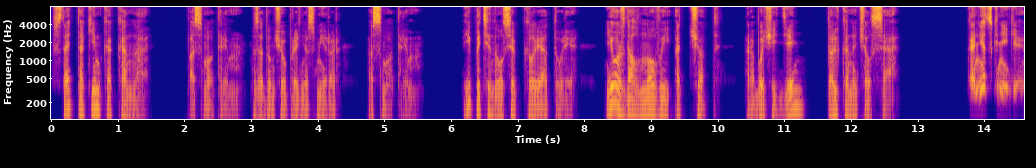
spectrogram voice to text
стать таким, как она? Посмотрим, задумчиво произнес Миррор. Посмотрим. И потянулся к клавиатуре. Его ждал новый отчет. Рабочий день только начался. Конец книги.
